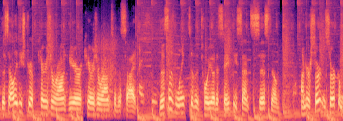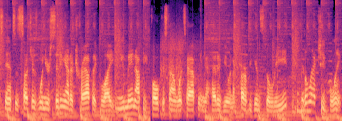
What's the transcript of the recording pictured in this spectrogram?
This LED strip carries around here, it carries around to the side. I see. This is linked to the Toyota Safety Sense system. Under certain circumstances, such as when you're sitting at a traffic light and you may not be focused on what's happening ahead of you and a car begins to lead, it'll actually blink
